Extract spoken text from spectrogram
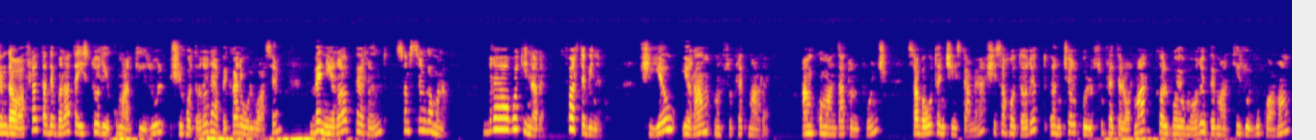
Când au aflat adevărata istorie cu marchizul și hotărârea pe care o luasem, veniră pe rând să-mi strângă mâna. Bravo, tinere! Foarte bine! Și eu eram un suflet mare. Am comandat un pungi, s-a băut în cinstea mea și s-a hotărât în cercul sufletelor mari că îl voi omorâ pe marchizul Bucoaran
